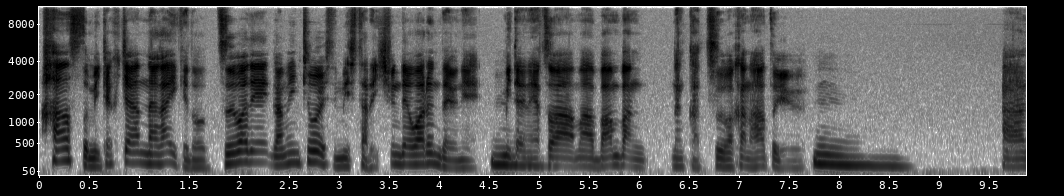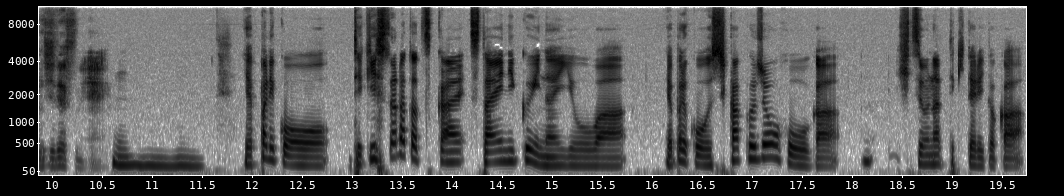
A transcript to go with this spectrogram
話すとめちゃくちゃ長いけど、通話で画面共有して見せたら一瞬で終わるんだよね、うんみたいなやつは、まあバンバンなんか通話かなといううん。感じですね。うんやっぱりこう、テキストだと使え、伝えにくい内容は、やっぱりこう、視覚情報が必要になってきたりとか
